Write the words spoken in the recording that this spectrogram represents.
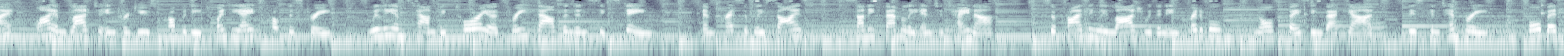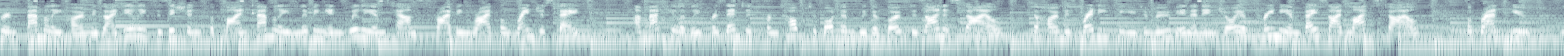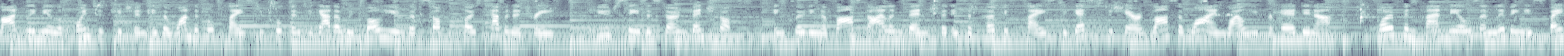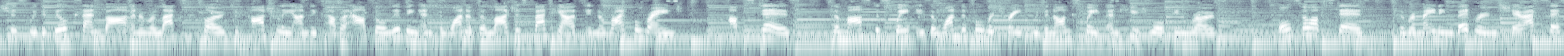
Hi, I am glad to introduce property 28 Proctor Street, Williamstown, Victoria 3016. Impressively sized, sunny family entertainer. Surprisingly large with an incredible, north-facing backyard, this contemporary, four-bedroom family home is ideally positioned for fine family living in Williamstown's thriving Rifle Range estate. Immaculately presented from top to bottom with a Vogue designer style, the home is ready for you to move in and enjoy a premium Bayside lifestyle. A brand new, largely meal-appointed kitchen is a wonderful place to cook and to gather with volumes of soft close cabinetry, huge Caesarstone benchtops, including a vast island bench that is the perfect place for guests to share a glass of wine while you prepare dinner. Open plan meals and living is spacious with a built sandbar and a relaxed flow to partially undercover outdoor living and to one of the largest backyards in the rifle range. Upstairs, the master suite is a wonderful retreat with an ensuite and huge walk-in robe. Also upstairs, the remaining bedrooms share access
